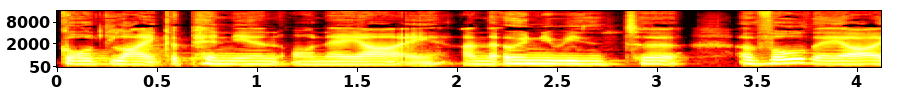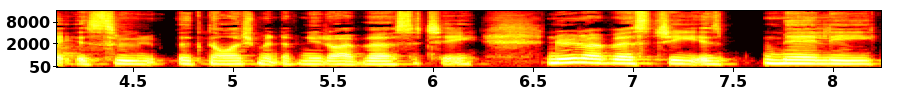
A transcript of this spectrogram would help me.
godlike opinion on AI. And the only reason to evolve AI is through acknowledgement of new neurodiversity. Neurodiversity is merely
